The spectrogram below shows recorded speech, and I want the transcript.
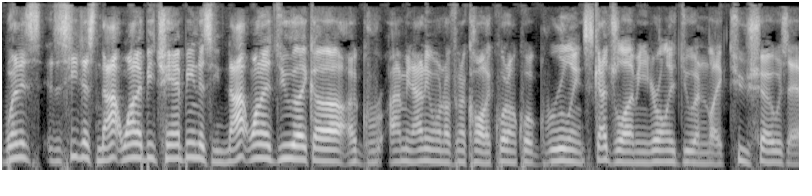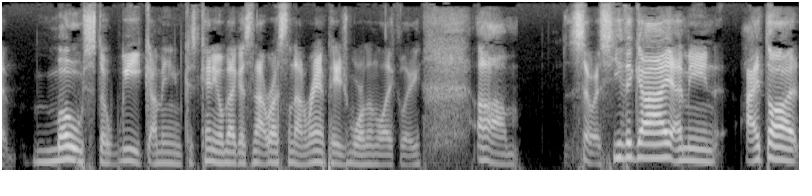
when is does he just not want to be champion? Does he not want to do like a, a I mean, I don't even know if I'm going to call it a quote unquote grueling schedule. I mean, you're only doing like two shows at most a week. I mean, because Kenny Omega's not wrestling on Rampage more than likely. Um, so is he the guy? I mean, I thought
